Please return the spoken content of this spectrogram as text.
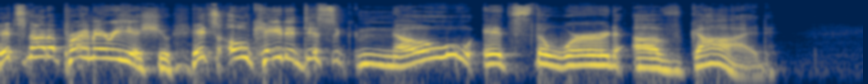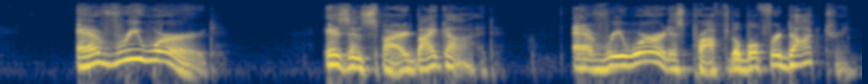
It's not a primary issue. It's okay to disagree. No, it's the word of God. Every word is inspired by God. Every word is profitable for doctrine.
